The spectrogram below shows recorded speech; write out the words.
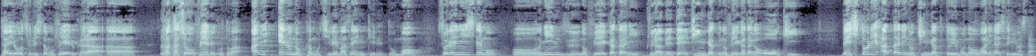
対応する人も増えるから、あまあ、多少増えることはあり得るのかもしれませんけれども、それにしても、人数の増え方に比べて金額の増え方が大きい。で、1人当たりの金額というものを割り出してみました。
